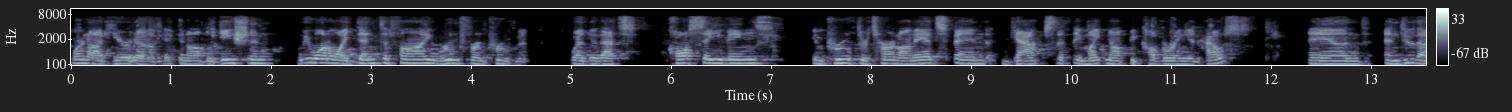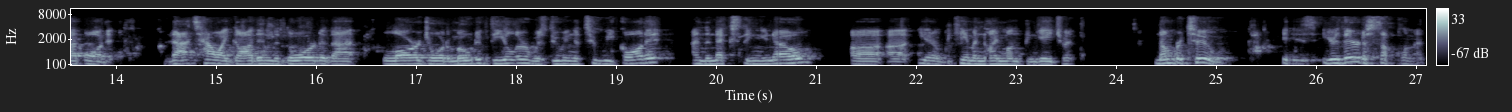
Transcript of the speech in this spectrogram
We're not here to make an obligation we want to identify room for improvement, whether that's cost savings, improved return on ad spend, gaps that they might not be covering in house, and and do that audit. That's how I got in the door to that large automotive dealer. Was doing a two-week audit, and the next thing you know, uh, uh, you know, became a nine-month engagement. Number two is you're there to supplement,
